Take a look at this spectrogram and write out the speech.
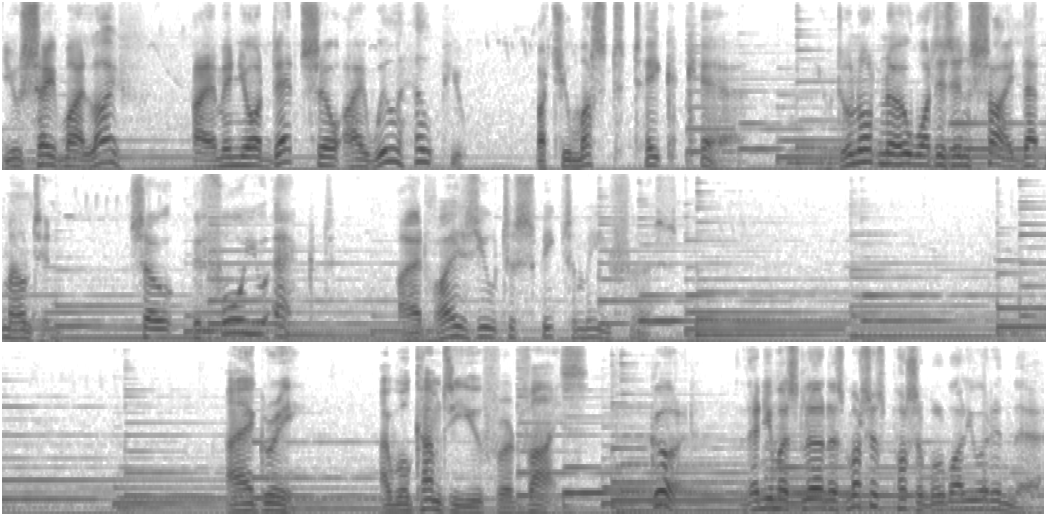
You saved my life. I am in your debt, so I will help you. but you must take care. You do not know what is inside that mountain. So, before you act, I advise you to speak to me first. I agree. I will come to you for advice. Good. Then you must learn as much as possible while you are in there.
